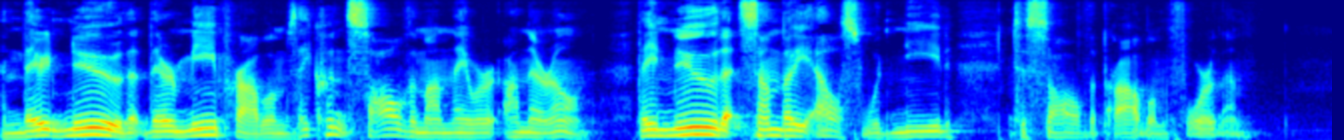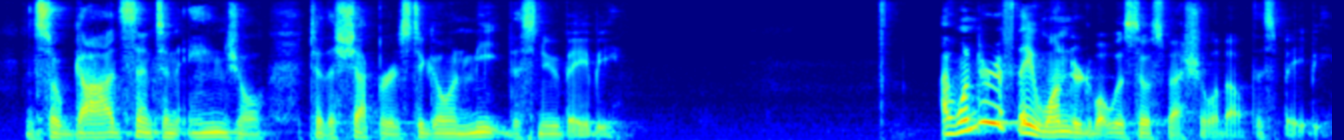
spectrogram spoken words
And they knew that their me problems, they couldn't solve them on, they were, on their own. They knew that somebody else would need to solve the problem for them. And so God sent an angel to the shepherds to go and meet this new baby. I wonder if they wondered what was so special about this baby.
